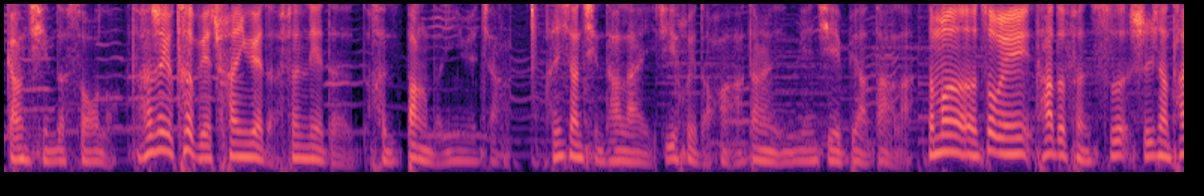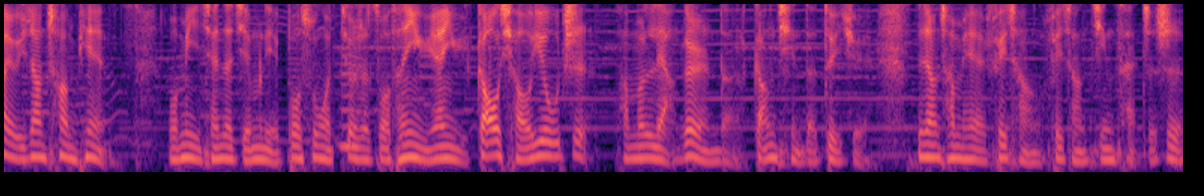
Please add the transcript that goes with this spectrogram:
钢琴的 solo，他是一个特别穿越的、分裂的、很棒的音乐家。很想请他来，机会的话啊，当然年纪也比较大了。那么作为他的粉丝，实际上他有一张唱片，我们以前在节目里播送过，就是佐藤语言与高桥优质他们两个人的钢琴的对决，那张唱片也非常非常精彩，只是。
